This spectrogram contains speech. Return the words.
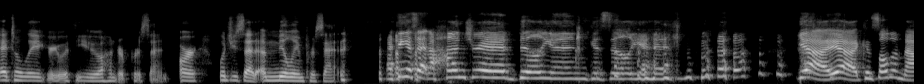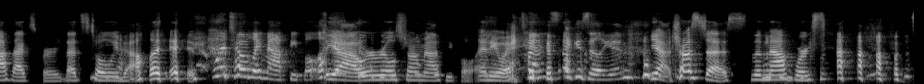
I totally agree with you 100%, or what you said, a million percent. I think it's at 100 billion gazillion. yeah, yeah. Consult a math expert. That's totally yeah. valid. We're totally math people. yeah, we're real strong math people. Anyway, times a gazillion. yeah, trust us. The math works out.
